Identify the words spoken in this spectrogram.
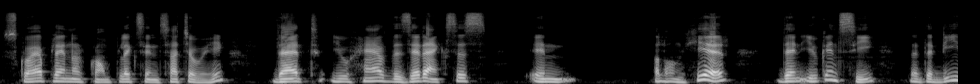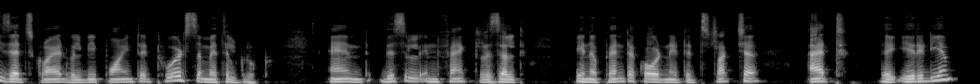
square planar complex in such a way that you have the z axis in along here, then you can see that the d z squared will be pointed towards the methyl group. And this will in fact result in a pentacoordinated structure at the iridium.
